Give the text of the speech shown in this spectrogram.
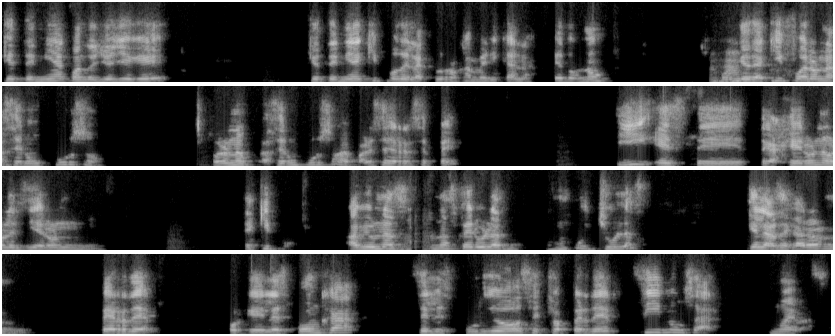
que tenía, cuando yo llegué, que tenía equipo de la Cruz Roja Americana, que donó, porque de aquí fueron a hacer un curso, fueron a hacer un curso, me parece, de RCP, y este, trajeron o les dieron equipo. Había unas, unas férulas muy chulas que las dejaron perder, porque la esponja se les pudió, se echó a perder sin usar nuevas.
